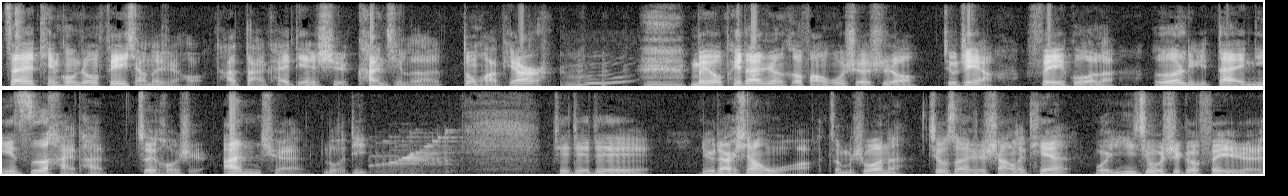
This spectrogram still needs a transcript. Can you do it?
在天空中飞翔的时候，他打开电视看起了动画片儿，没有佩戴任何防护设施哦，就这样飞过了俄吕戴尼兹海滩，最后是安全落地。这这这有点像我，怎么说呢？就算是上了天，我依旧是个废人。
